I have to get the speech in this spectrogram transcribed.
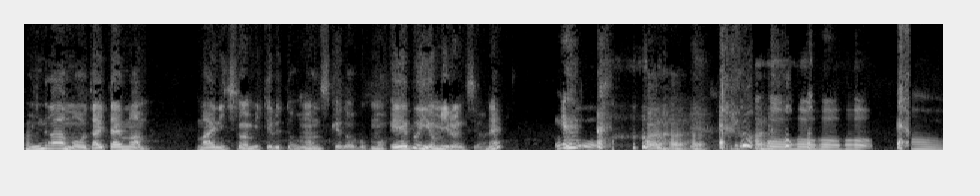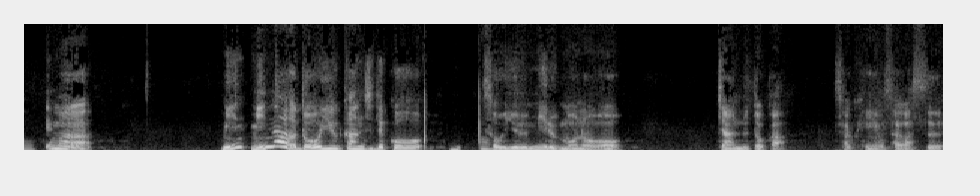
みんなはもう大体まあ毎日とか見てると思うんですけど、僕も AV を見るんですよね。お はいはいはい。はいほうほうほうほう。うんで、まあ、み、みんなはどういう感じでこう、そういう見るものを、ジャンルとか作品を探す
